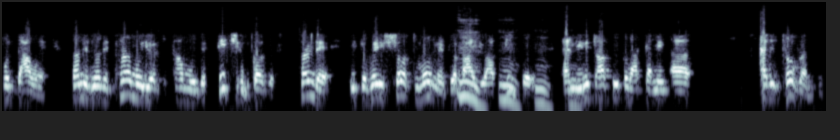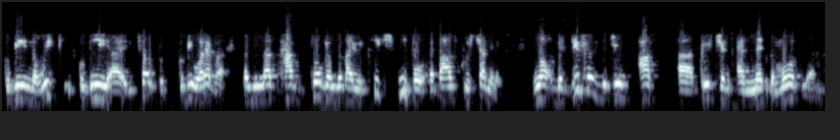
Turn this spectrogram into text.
put that way. Sunday is not a time where you have to come with the teaching because Sunday is a very short moment whereby mm, you have mm, people mm, and you need to have people that come in uh, having programs. It could be in the week, it could be uh, in church, it could be whatever. But you must have programs whereby you teach people about Christianity. You know, the difference between us uh, Christians and maybe the Muslims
